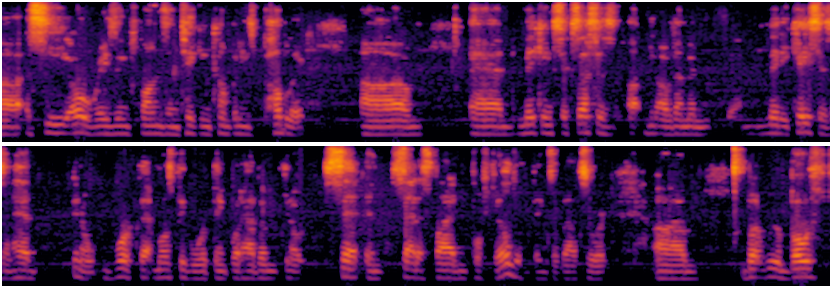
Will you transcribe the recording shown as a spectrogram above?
uh, a CEO, raising funds and taking companies public, um, and making successes, uh, you know, of them in many cases, and had, you know, work that most people would think would have him, you know, set and satisfied and fulfilled and things of that sort. Um, but we were both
